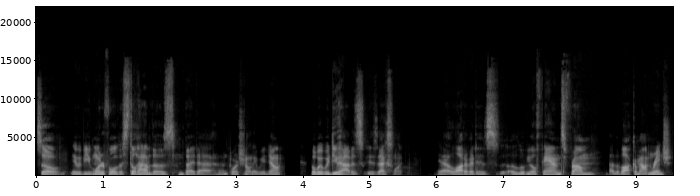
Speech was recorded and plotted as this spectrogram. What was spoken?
So it would be wonderful to still have those, but uh, unfortunately we don't. But what we do have is is excellent. Yeah, a lot of it is alluvial fans from uh, the Vaca mountain range.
